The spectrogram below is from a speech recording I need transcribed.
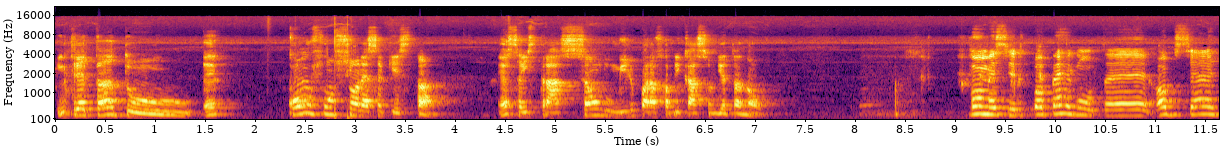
Entretanto, é, como funciona essa questão? Essa extração do milho para a fabricação de etanol? Bom, Messias, boa pergunta. É, observe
